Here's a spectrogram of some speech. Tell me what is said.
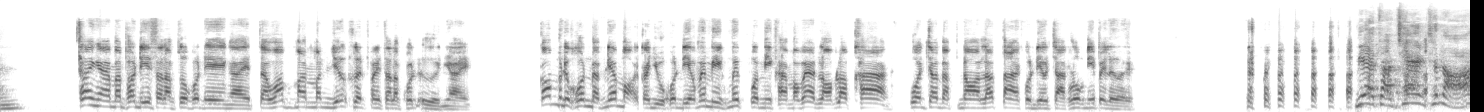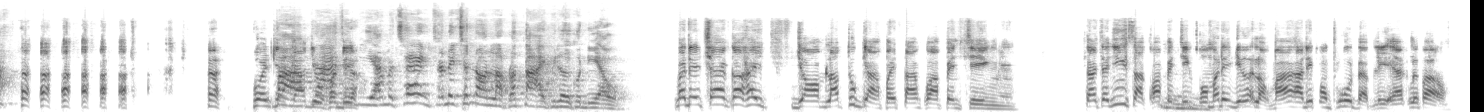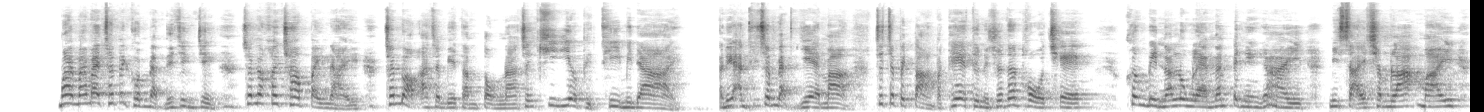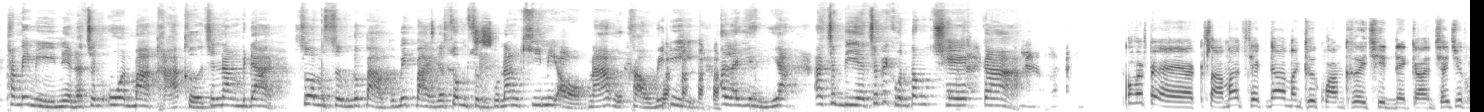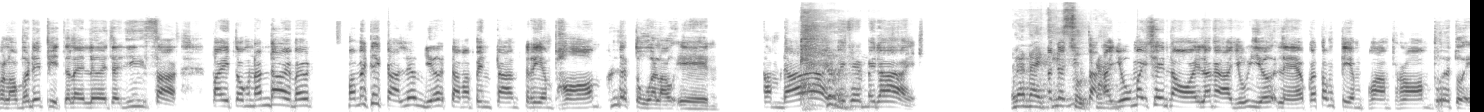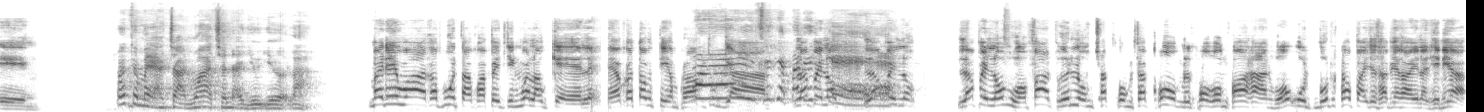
ใช่ไงมันพอดีสำหรับตัวคนเองไง แต่ว่ามันมันเยอะเกินไปสำหรับคนอื่นไง ก็มันคนแบบเนี้ยเหมาะกับอยู่คนเดียวไม่มีไม่ควรมีใครมาแวดล้อมรอบข้าง ควรจะแบบนอนแล้วตายคนเดียวจากโลกนี้ไปเลยนี่อาจารย์แช่งฉันเหรอควรแก่การอยู่คนเดียว บาปะอาจารเบียร์มาแช่งฉันให้ฉันนอนหลับแล้วตายไปเลยคนเดียว ไม่ได้แช่งก็ให้ยอมรับทุกอย่างไปตามความเป็นจริง แต่จะยิ่งสักความเป็นจริงอืมคงไม่ได้เยอะหรอกมั้งอันนี้คงพูดแบบรีแอคหรือเปล่า ไม่ไม่ไม่ฉันเป็นคนแบบนี้จริง ๆ ฉันไม่ค่อยชอบไปไหน ฉันบอกอาจารย์เบียตามตรงนะ ฉันขี้เยี่ยวผิดที่ไม่ได้ อันนี้อันที่ฉันแบบแย่มาก ฉันจะไปต่างประเทศทีหนึ่งฉันต้องโทรเช็ค เครื่องบินนั้นโรงแรมนั้นเป็นยังไง มีสายชำระไหม ถ้าไม่มีเนี่ยนะฉันอ้วนมากขาเขอฉันนั่งไม่ได้ส้วมซึมหรือเปล่ากูไม่ไปนะส้วมซึมกูนั่งขี้ไม่ออกนะหัวเข่าไม่ดี อะไรอย่างเงี้ยอาจารย์เบียร์ฉันเป็นคนต้องเช็คอะ ก็ไม่แปลกสามารถเช็คได้มันคือความเคยชินในการใช้ชีวิตของเราไม่ได้ผิดอะไรเลย จะยิ่งสักไปตรงนั้นได้ไหมมันไม่ใช่การเรื่องเยอะแต่มันเป็นการเตรียมพร้อมเพื่อตัวเราเองทำได้ไม่ใช่ไม่ได้ และในมันที่จะสุยิ่ดงสักกันอายุไม่ใช่น้อยแล้วไงอายุเยอะแล้วก็ต้องเตรียมความพร้อมเพื่อตัวเอง แล้วทำไมอาจารย์ว่าฉันอายุเยอะล่ะ ไม่ได้ว่าก็พูดตามความเป็นจริงว่าเราแก่แล้วก็ต้องเตรียมพร้อมทุกอย่าง ไม่ฉันยังไม่ได้แล้วไปล้มแก่ แล้วไปล้ม แล้วไปล้มหัวฟาดพื้นลงชักโคงชักโครกหรือโคงคอหานหัวอุดบุดเข้าไปจะทำยังไงล่ะทีเนี้ย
